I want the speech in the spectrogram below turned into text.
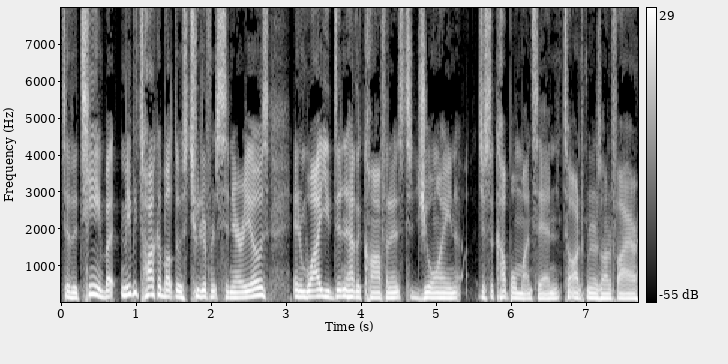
to the team. But maybe talk about those two different scenarios and why you didn't have the confidence to join just a couple months in to Entrepreneurs on Fire,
